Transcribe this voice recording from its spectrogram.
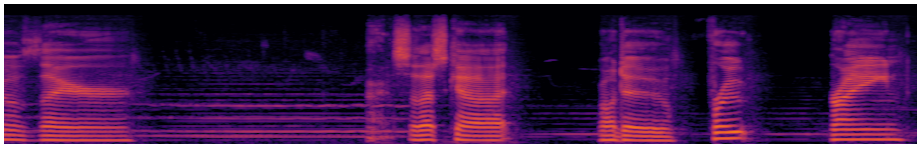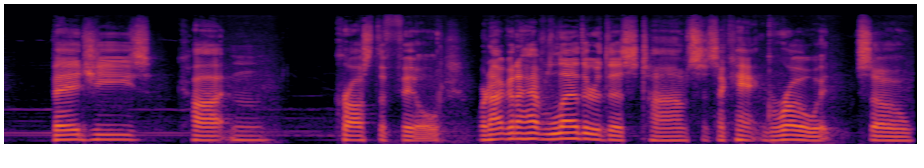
Go there. Alright, so that's got, we're gonna do fruit, grain, veggies, cotton, across the field. We're not gonna have leather this time since I can't grow it, so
